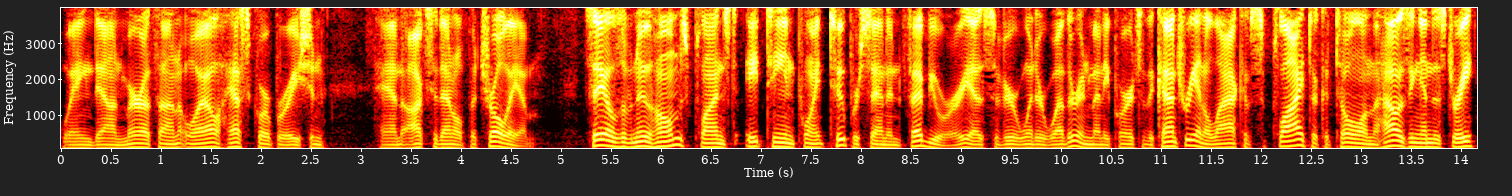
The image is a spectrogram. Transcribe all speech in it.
weighing down Marathon Oil, Hess Corporation, and Occidental Petroleum. Sales of new homes plunged 18.2% in February as severe winter weather in many parts of the country and a lack of supply took a toll on the housing industry.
